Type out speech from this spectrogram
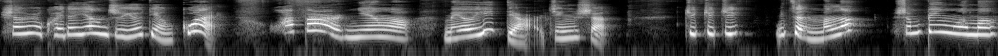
向日葵的样子有点怪。花瓣儿蔫了，没有一点儿精神。叽叽叽，你怎么了？生病了吗？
